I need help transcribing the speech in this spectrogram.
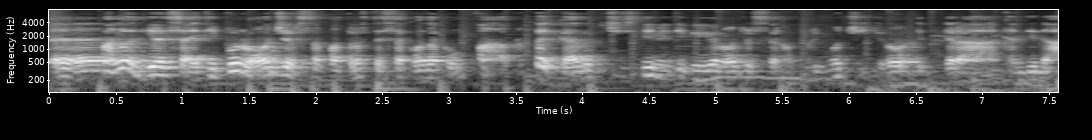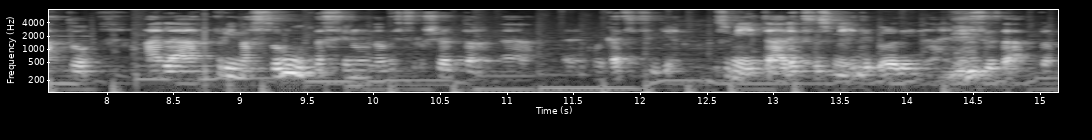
eh, vanno a dire sai tipo Rodgers ha fatto la stessa cosa con Favre peccato che ci si dimentica che Rodgers era un primo giro ed era candidato alla prima assoluta se non avessero scelto eh, eh, come cazzo si chiama? Smith, Alex Smith quello dei Niners esatto.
